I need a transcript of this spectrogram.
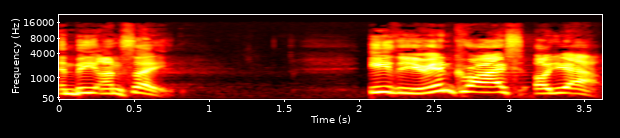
and be unsaved. Either you're in Christ or you're out.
